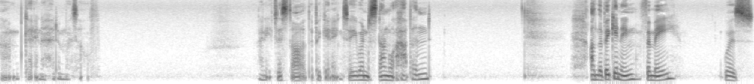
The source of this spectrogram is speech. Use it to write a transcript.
I'm getting ahead of myself. I need to start at the beginning so you understand what happened. And the beginning for me was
